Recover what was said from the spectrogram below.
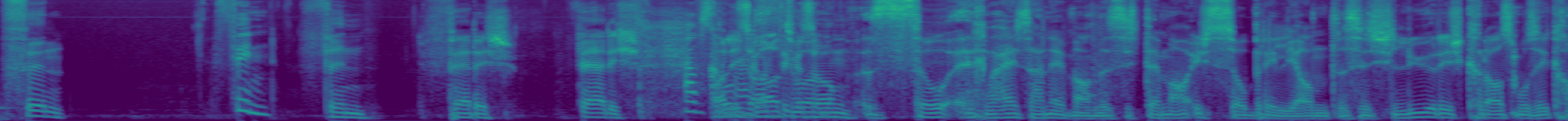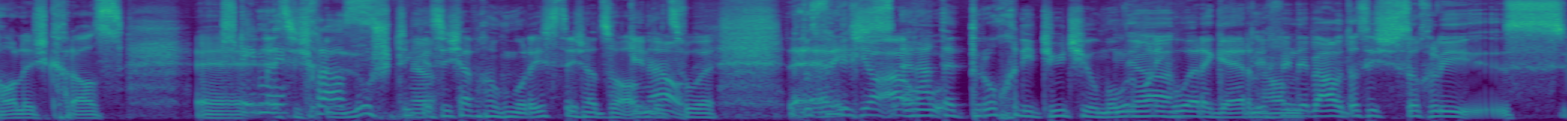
Finn. Finn. Finn. Fertig. Fertig. Aufs Großartiger Song. So, ich weiß auch nicht, Mann. Das ist, der Mann ist so brillant. Es ist lyrisch krass, musikalisch krass. Äh, Stimmlich es ist krass. lustig, Ja. es ist einfach humoristisch noch zu allem Genau. dazu. Das er, finde ich ist, ja auch- er hat den trockenen deutschen Humor, den ich hure gerne Ich habe. finde eben auch, das ist so ein bisschen das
